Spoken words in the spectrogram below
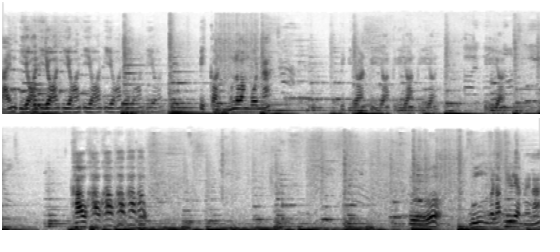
สายมืออียอนอียอนอียอนอียอนอียอนอียอนอียอน ปิดก่อนมึงระวังบนนะ ปิดอียอนปิดอียอนปิดอียอนปิดอียอนปิดอียอน เข้าเข้าเข้าเข้าเข้าเข้า เออ มึงไปรับดีแลกหน่อยนะ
